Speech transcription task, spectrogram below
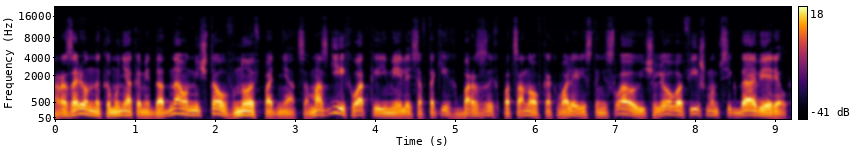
разоренный коммуняками до дна, он мечтал вновь подняться. Мозги и хватка имелись, а в таких борзых пацанов, как Валерий Станиславович, Лева Фишман всегда верил.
